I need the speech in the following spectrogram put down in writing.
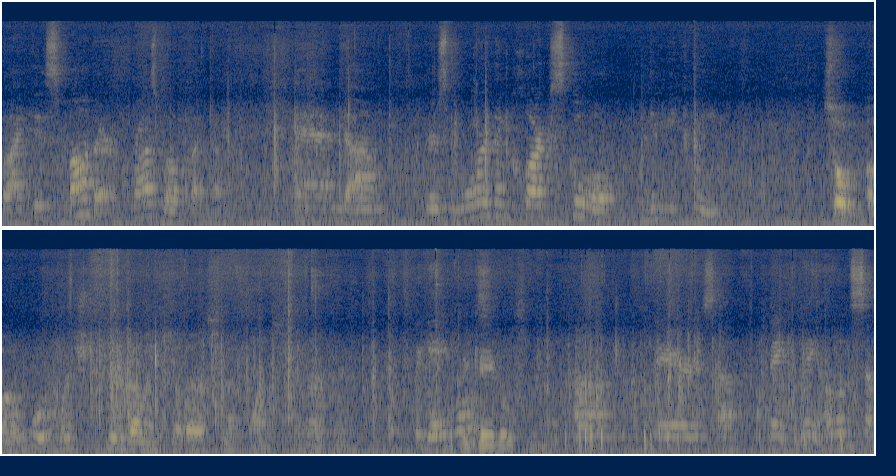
by his father, Roswell Putnam. And um, there's more than Clarke School in between. So, uh, wh- which three buildings are the Smith ones that are? The Gables. Um, there's, uh, they, they own some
